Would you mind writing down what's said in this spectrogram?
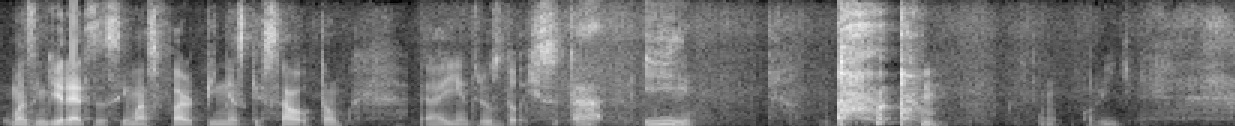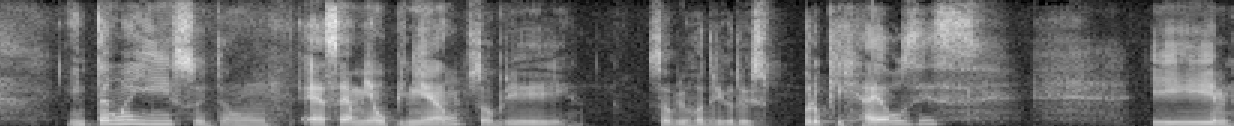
umas indiretas, assim, umas farpinhas que saltam aí entre os dois, tá? E. Covid. Então é isso. Então, essa é a minha opinião sobre, sobre o Rodrigo dos Houses. E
